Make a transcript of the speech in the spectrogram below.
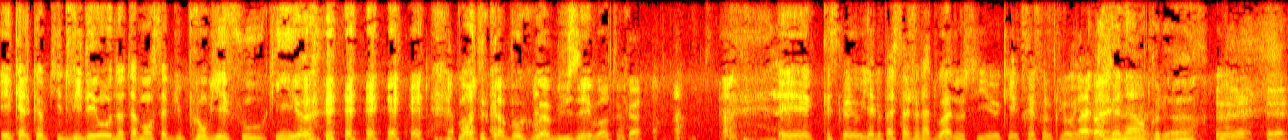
et quelques petites vidéos, notamment celle du plombier fou, qui euh, m'a en tout cas beaucoup amusé, moi en tout cas. Et qu'est-ce que il y a le passage de la douane aussi euh, qui est très folklorique. Ouais, au Ghana, entre le, euh, Ouais, ouais.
